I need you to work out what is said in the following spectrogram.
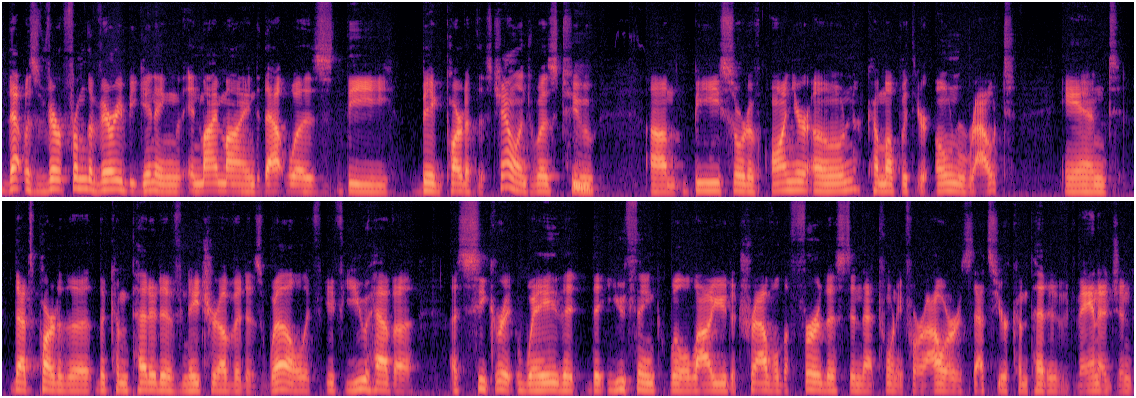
that was very, from the very beginning in my mind. That was the big part of this challenge was to mm. um, be sort of on your own, come up with your own route, and that's part of the the competitive nature of it as well. If if you have a a secret way that that you think will allow you to travel the furthest in that 24 hours, that's your competitive advantage. And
